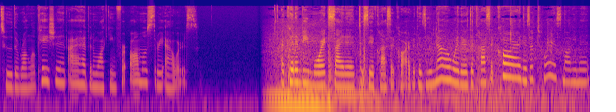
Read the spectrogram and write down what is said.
to the wrong location, I had been walking for almost three hours. I couldn't be more excited to see a classic car because you know where there's a classic car, there's a tourist monument.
